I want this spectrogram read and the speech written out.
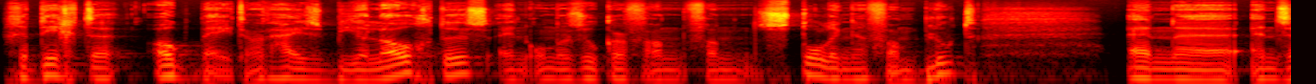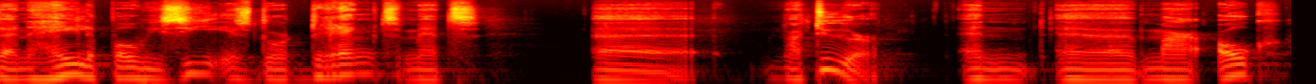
gedichten ook beter. Want hij is bioloog dus en onderzoeker van, van stollingen van bloed. En, eh, en zijn hele poëzie is doordrenkt met eh, natuur. En, eh, maar ook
